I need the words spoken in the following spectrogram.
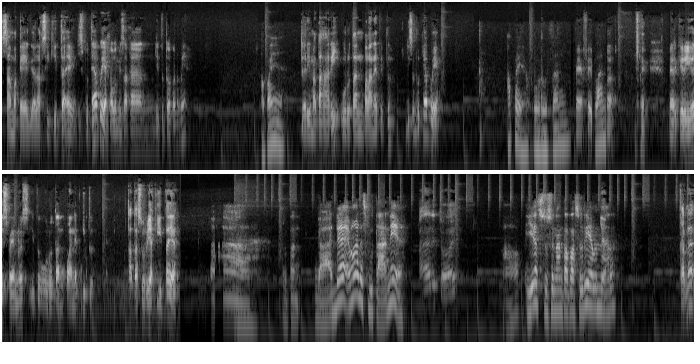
sama kayak galaksi kita eh disebutnya apa ya kalau misalkan itu tuh apa namanya? Apanya? dari matahari urutan planet itu disebutnya apa ya? Apa ya? Urutan Meve, planet? Merkurius, Venus itu urutan planet gitu. Tata surya kita ya? ah urutan nggak ada. Emang ada sebutannya ya? Ada coy. oh, iya susunan tata surya benar. Karena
